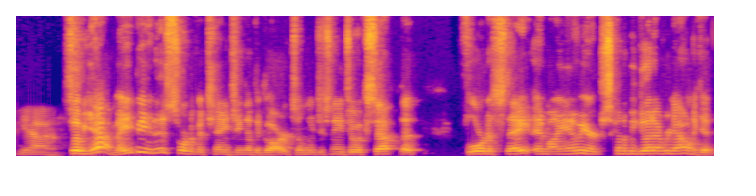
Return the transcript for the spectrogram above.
Yeah. So yeah, maybe it is sort of a changing of the guards, and we just need to accept that Florida State and Miami are just going to be good every now and again.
